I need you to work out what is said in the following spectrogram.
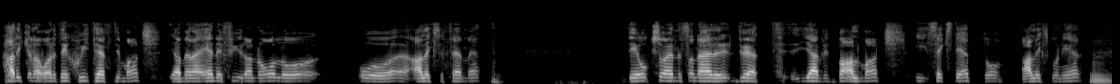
Hade kunnat varit en skithäftig match. Jag menar, en är 4-0 och, och Alex är 5-1. Mm. Det är också en sån här, du vet, jävligt ball match i 61 då. Alex går ner. Mm.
